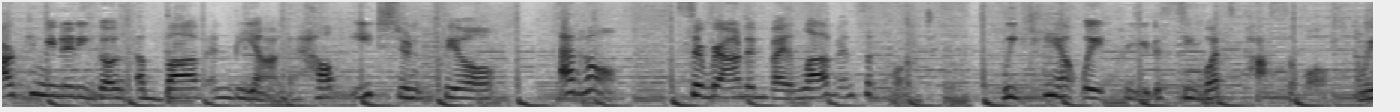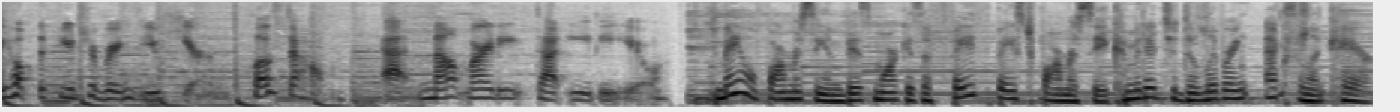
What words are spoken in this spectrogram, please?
Our community goes above and beyond to help each student feel at home, surrounded by love and support. We can't wait for you to see what's possible, and we hope the future brings you here, close to home at mountmarty.edu. Mayo Pharmacy in Bismarck is a faith based pharmacy committed to delivering excellent care.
